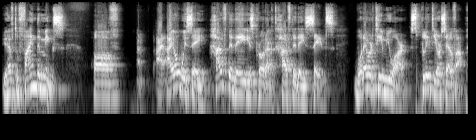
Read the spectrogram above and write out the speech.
you have to find the mix of, I, I always say half the day is product, half the day is sales. Whatever team you are, split yourself up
